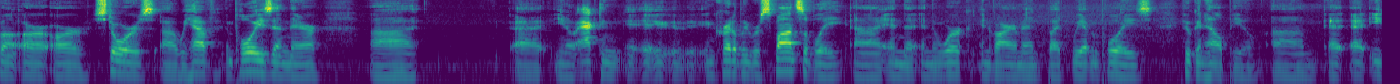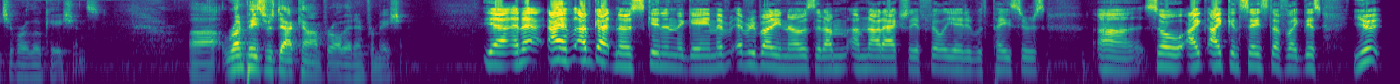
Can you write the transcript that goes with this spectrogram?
our, our stores. Uh, we have employees in there. Uh, uh, you know, acting incredibly responsibly uh, in the in the work environment, but we have employees who can help you um, at, at each of our locations. Uh, runpacers.com for all that information. Yeah, and I, I've I've got no skin in the game. Everybody knows that I'm I'm not actually affiliated with Pacers, uh, so I, I can say stuff like this. You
